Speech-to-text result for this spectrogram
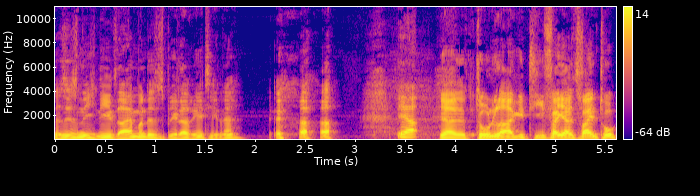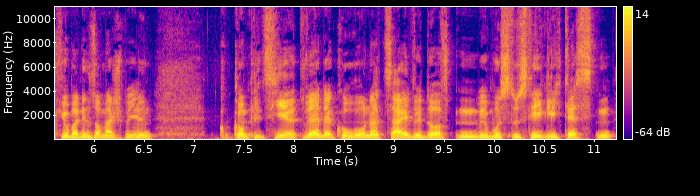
Das ist nicht Neil Diamond, das ist Bela Reti, ne? ja. Ja, Tonlage tiefer. Ja, es war in Tokio bei den Sommerspielen kompliziert während der Corona-Zeit. Wir durften, wir mussten uns täglich testen,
